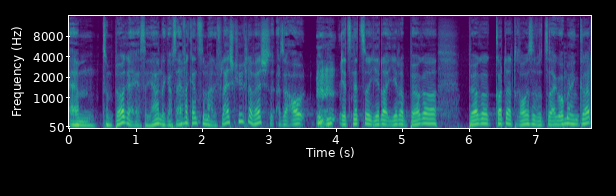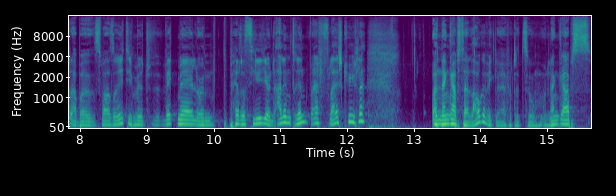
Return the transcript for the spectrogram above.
ähm, zum Burgeressen, ja. Und da gab es einfach ganz normale Fleischküchler, weißt du? Also auch jetzt nicht so jeder, jeder Burger, Burgergott da draußen wird sagen, oh mein Gott, aber es war so richtig mit Wegmehl und Petersilie und allem drin, Fleischküchler. Und dann gab es da Laugewickler einfach dazu. Und dann gab es,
